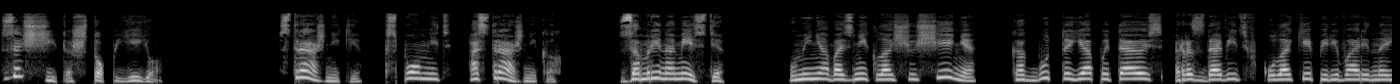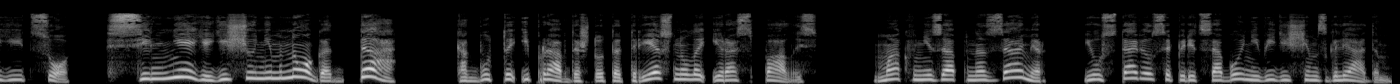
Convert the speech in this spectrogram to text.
«Защита, чтоб ее!» «Стражники! Вспомнить о стражниках! Замри на месте!» У меня возникло ощущение, как будто я пытаюсь раздавить в кулаке переваренное яйцо. Сильнее, еще немного, да! Как будто и правда что-то треснуло и распалось. Маг внезапно замер и уставился перед собой невидящим взглядом.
